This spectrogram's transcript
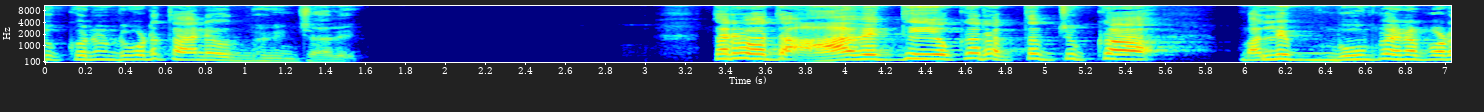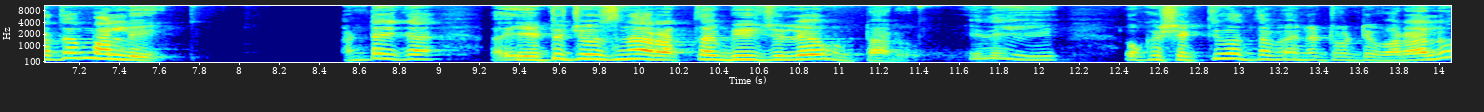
చుక్క నుండి కూడా తానే ఉద్భవించాలి. తర్వాత ఆ వ్యక్తి యొక్క రక్తపు చుక్క మళ్ళీ భూమిపైన పడితే మళ్ళీ అంటే ఇక ఎటు చూసినా రక్త బీజులే ఉంటారు. ఇది ఒక శక్తివంతమైనటువంటి వరాలు.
